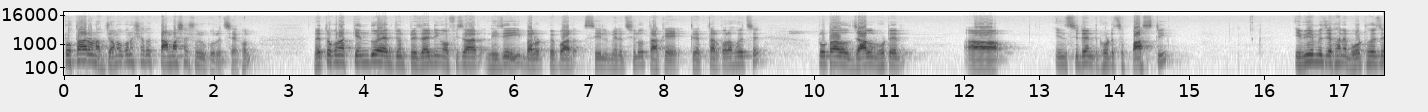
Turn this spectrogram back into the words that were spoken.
প্রতারণা, জনগণের সাথে তামাশা শুরু করেছে এখন। নেত্রকোনা কেন্দ্রীয় একজন প্রিজাইডিং অফিসার নিজেই ব্যালট পেপার সিল মেরেছিল, তাকে গ্রেপ্তার করা হয়েছে। টোটাল জাল ভোটের ইনসিডেন্ট ঘটেছে পাঁচটি। ইভিএমে যেখানে ভোট হয়েছে,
